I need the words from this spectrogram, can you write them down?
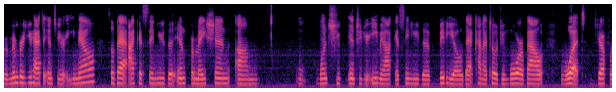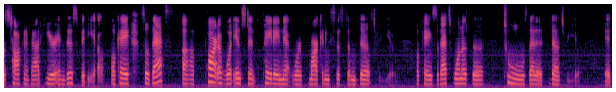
remember you had to enter your email so that I could send you the information. Um, once you entered your email, I can send you the video that kind of told you more about what Jeff was talking about here in this video. Okay, so that's uh, part of what Instant Payday Network marketing system does for you. Okay, so that's one of the tools that it does for you. It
